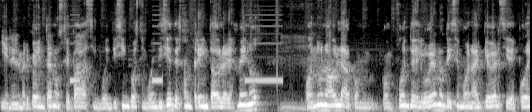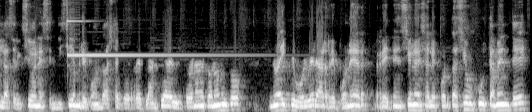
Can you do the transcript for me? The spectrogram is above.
y en el mercado interno se paga 55, 57, son 30 dólares menos. Cuando uno habla con, con fuentes del gobierno, te dicen, bueno, hay que ver si después de las elecciones en diciembre, cuando haya que replantear el programa económico, no hay que volver a reponer retenciones a la exportación justamente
